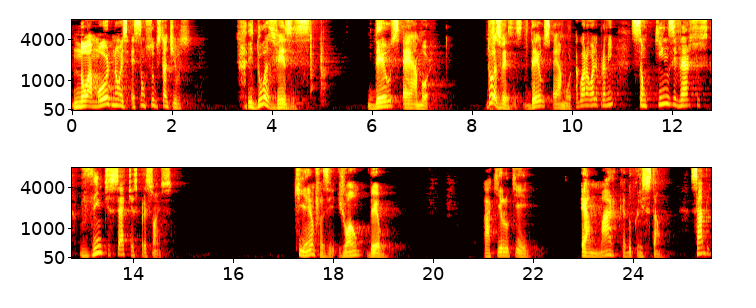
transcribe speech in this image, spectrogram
No amor, não, são substantivos. E duas vezes, Deus é amor. Duas vezes. Deus é amor. Agora olha para mim, são 15 versos, 27 expressões. Que ênfase João deu àquilo que é a marca do cristão. Sabe?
